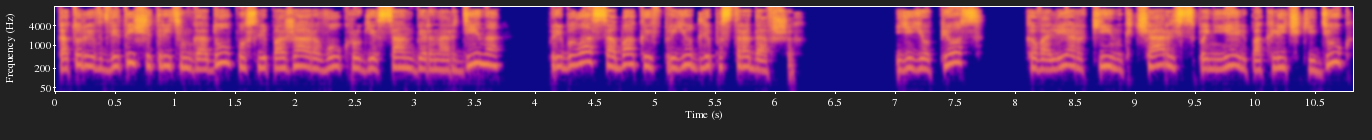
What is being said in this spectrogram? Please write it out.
которая в 2003 году после пожара в округе Сан-Бернардино прибыла с собакой в приют для пострадавших. Ее пес, кавалер Кинг Чарльз Спаниель по кличке Дюк,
